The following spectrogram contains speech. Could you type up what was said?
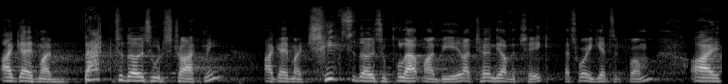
I gave my back to those who would strike me. I gave my cheeks to those who pull out my beard. I turned the other cheek. That's where he gets it from. I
